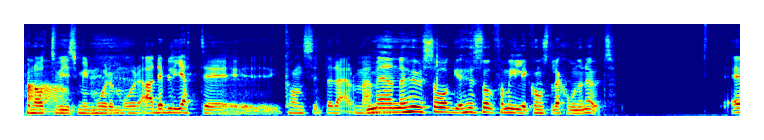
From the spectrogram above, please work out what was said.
på något vis min mormor. Ja, det blir jättekonstigt det där, men... Men hur såg, hur såg familjekonstellationen ut? eh,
